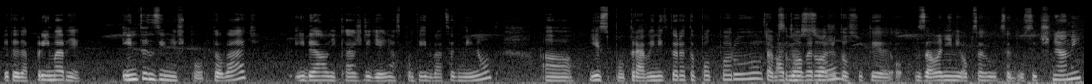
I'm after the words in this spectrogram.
je teda primárne intenzívne športovať, ideálne každý deň, aspoň tých 20 minút je z potraviny, ktoré to podporujú. Tam a som hovorila, že to sú tie zeleniny obsahujúce dusičňany,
